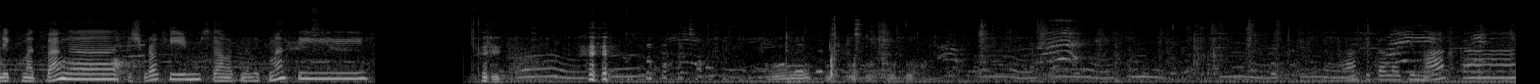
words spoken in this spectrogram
Nikmat banget. Bismillahirrahmanirrahim. Selamat menikmati. Nah, kita lagi makan.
